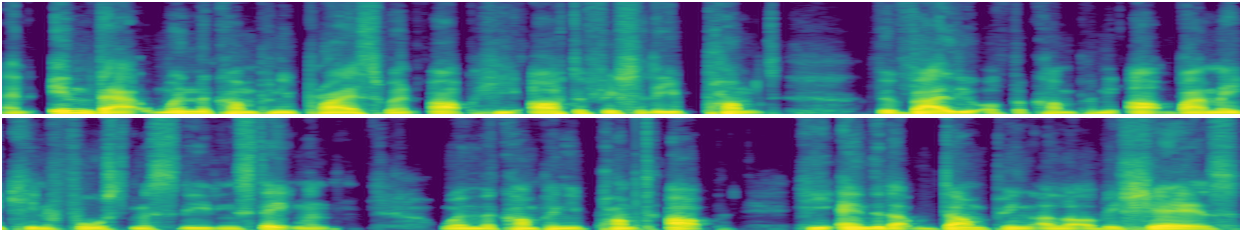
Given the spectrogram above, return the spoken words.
And in that, when the company price went up, he artificially pumped the value of the company up by making false, misleading statements. When the company pumped up, he ended up dumping a lot of his shares.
